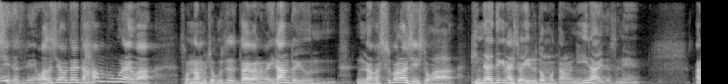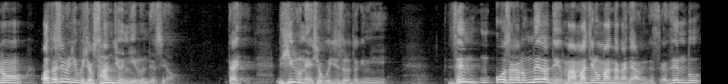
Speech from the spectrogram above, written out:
しいですね。私は大体半分ぐらいはそんなも直接対話なんかいらんというなんか素晴らしい人が近代的な人がいると思ったのにいないですね。あの私の事務所30人いるんですよ。昼ね食事する時に全部大阪の梅田という、まあ、町の真ん中にあるんですが全部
